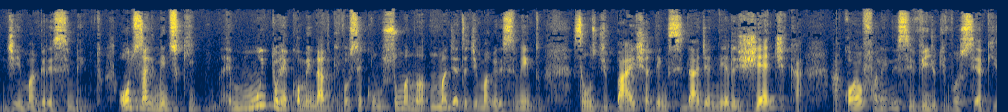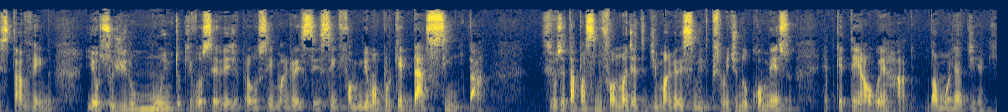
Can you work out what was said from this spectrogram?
de emagrecimento. Outros alimentos que é muito recomendado que você consuma numa dieta de emagrecimento são os de baixa densidade energética, a qual eu falei nesse vídeo que você aqui está vendo. E eu sugiro muito que você veja para você emagrecer sem fome nenhuma, porque dá sim, tá? Se você está passando fome numa dieta de emagrecimento, principalmente no começo, é porque tem algo errado. Dá uma olhadinha aqui.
